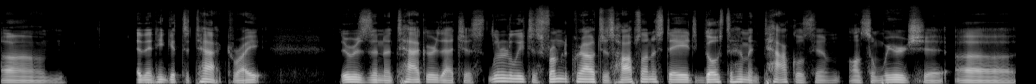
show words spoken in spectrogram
um, and then he gets attacked. Right, there was an attacker that just literally just from the crowd just hops on the stage, goes to him and tackles him on some weird shit. Uh,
